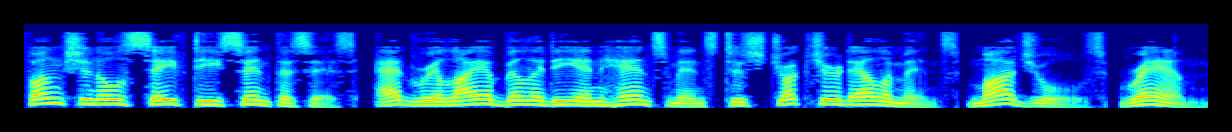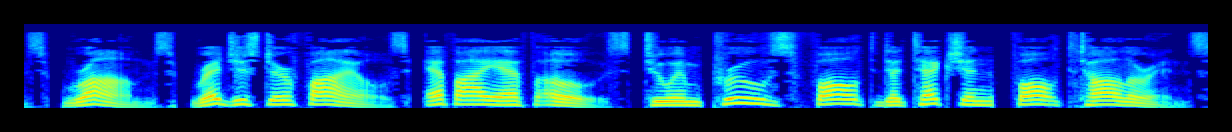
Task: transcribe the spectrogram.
Functional safety synthesis, add reliability enhancements to structured elements modules, RAMs, ROMs, register files, FIFOs to improves fault detection, fault tolerance,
